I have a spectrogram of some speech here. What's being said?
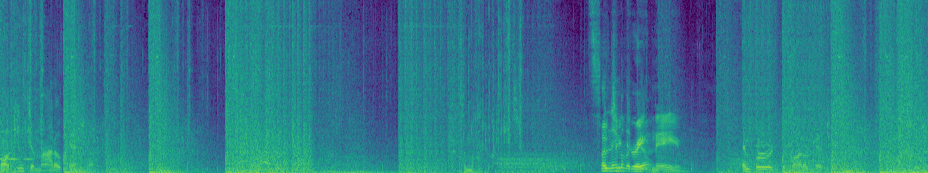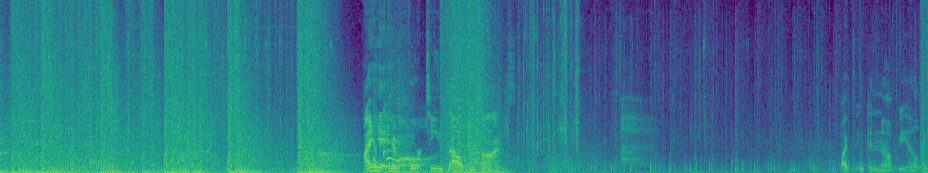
Fucking tomato ketchup. Tomato. Such name a the great guy. name. Emperor tomato ketchup. I Oh, hit him 14,000 times. My thing cannot be healthy.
